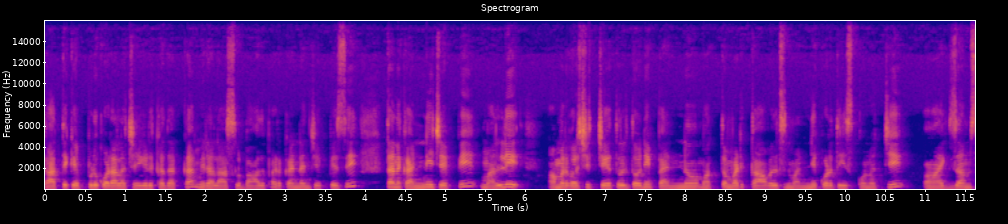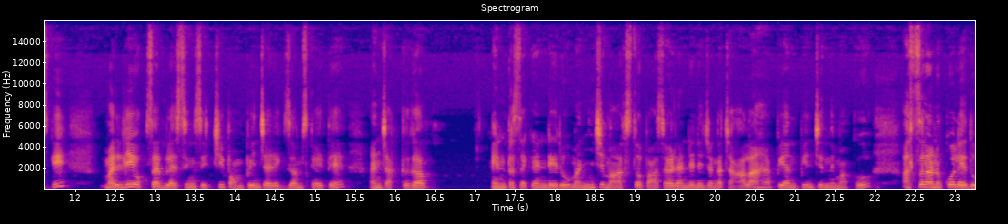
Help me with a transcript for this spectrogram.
కార్తీక్ ఎప్పుడు కూడా అలా చేయడు కదక్క. మీరు అలా అసలు బాధపడకండి అని చెప్పేసి తనకు అన్నీ చెప్పి మళ్ళీ అమర్వర్షి చేతులతోని పెన్ను మొత్తం వాటికి కావాల్సినవన్నీ కూడా తీసుకొని వచ్చి ఎగ్జామ్స్కి మళ్ళీ ఒకసారి బ్లెస్సింగ్స్ ఇచ్చి పంపించాడు ఎగ్జామ్స్కి అయితే అని చక్కగా ఇంటర్ సెకండ్ ఇయర్ మంచి మార్క్స్తో పాస్ అయ్యాడండి. నిజంగా చాలా హ్యాపీ అనిపించింది మాకు. అస్సలు అనుకోలేదు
